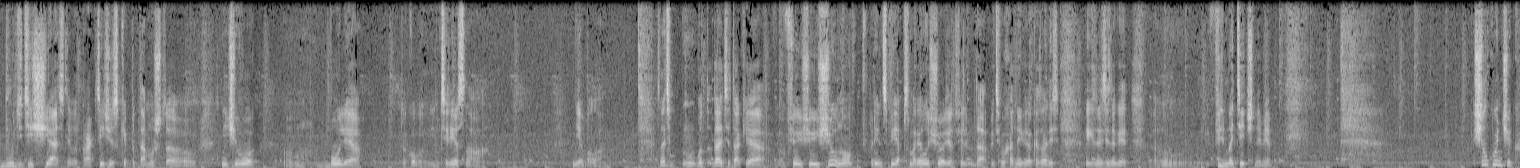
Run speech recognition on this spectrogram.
будете счастливы практически, потому что ничего более такого интересного не было. Знаете, вот давайте так, я все еще ищу, но, в принципе, я посмотрел еще один фильм. Да, эти выходные оказались, как знаете, так говорят, э, фильмотечными. Щелкунчик.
